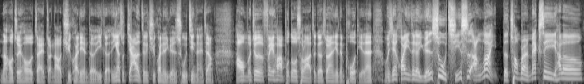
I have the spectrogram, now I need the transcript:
然后最后再转到区块链的一个，应该说加了这个区块链的元素进来。这样好，我们就废话不多说了。这个虽然有点破题，但我们先欢迎这个元素骑士 Online 的创办人 Maxi，Hello。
